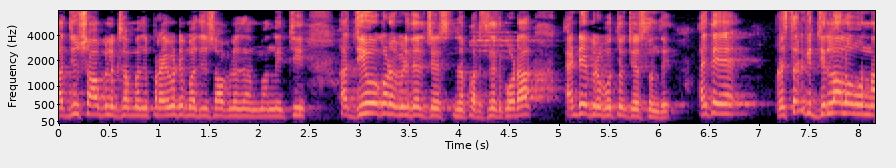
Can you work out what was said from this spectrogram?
మద్యం షాపులకు సంబంధించి ప్రైవేట్ మద్యం షాపులకు సంబంధించి ఆ జీవో కూడా విడుదల చేస్తున్న పరిస్థితి కూడా ఎన్డీఏ ప్రభుత్వం చేస్తుంది. అయితే ప్రస్తుతానికి జిల్లాలో ఉన్న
